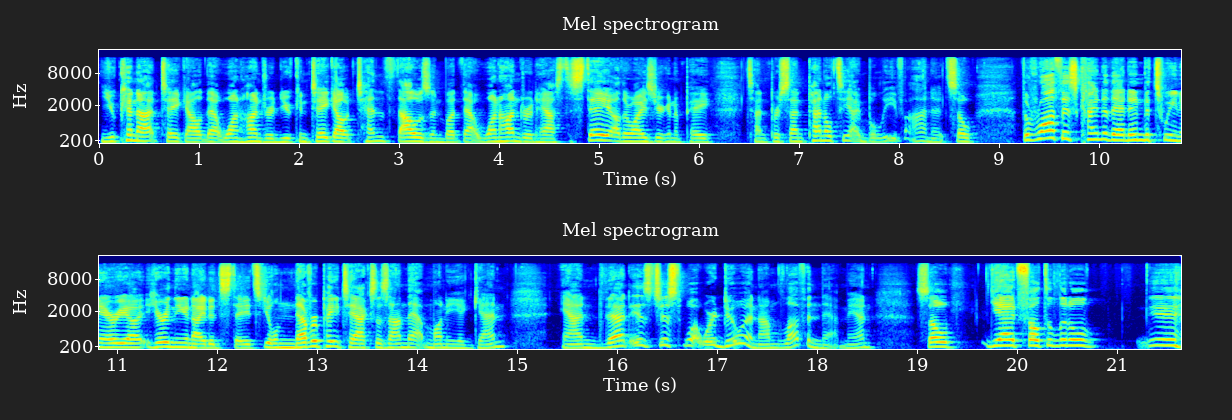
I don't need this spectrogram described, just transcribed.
you cannot take out that 100. You can take out 10,000, but that 100 has to stay otherwise you're going to pay 10% penalty, I believe, on it. So The Roth is kind of that in between area here in the United States. You'll never pay taxes on that money again. And that is just what we're doing. I'm loving that, man. So, yeah, it felt a little, eh.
